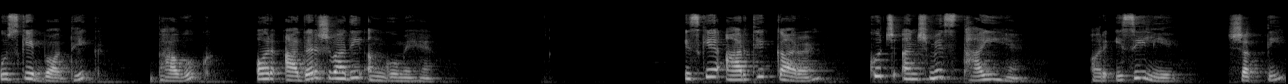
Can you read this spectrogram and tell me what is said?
उसके बौद्धिक, भावुक और आदर्शवादी अंगों में है। इसके आर्थिक कारण कुछ अंश में स्थायी हैं और इसीलिए शक्ति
